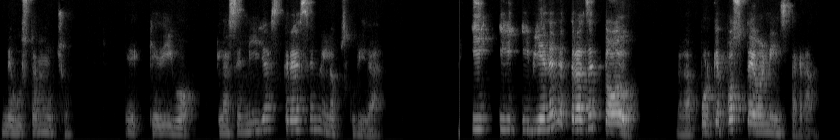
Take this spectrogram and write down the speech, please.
me gusta mucho, eh, que digo, las semillas crecen en la oscuridad. Y, y, viene detrás de todo, ¿verdad? ¿Por qué posteo en Instagram?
